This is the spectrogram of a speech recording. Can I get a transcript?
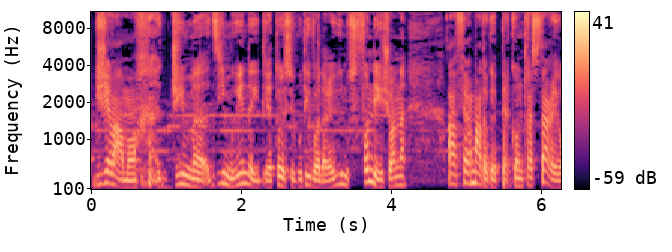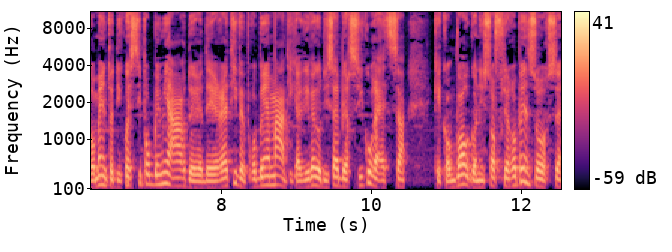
Dicevamo, Jim Zimrin, il direttore esecutivo della Linux Foundation, ha affermato che per contrastare l'aumento di questi problemi hardware e delle relative problematiche a livello di cybersicurezza che coinvolgono i software open source,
